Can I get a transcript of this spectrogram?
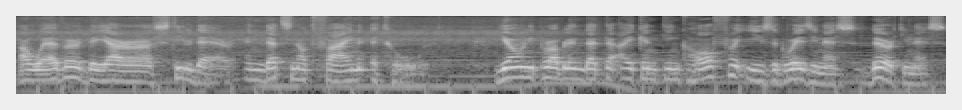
however they are still there and that's not fine at all. The only problem that I can think of is greasiness, dirtiness,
